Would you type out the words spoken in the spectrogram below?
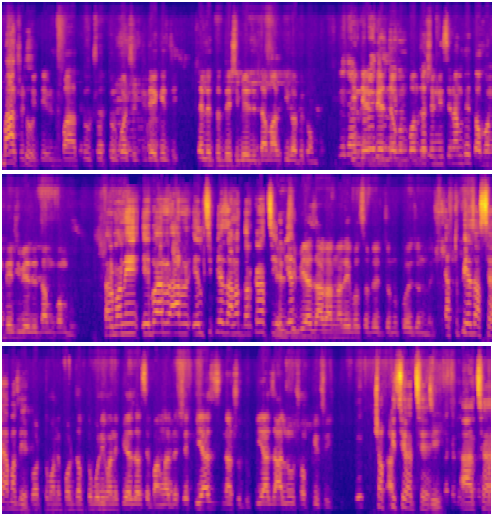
বাহাত্তর। সত্তর পঁয়ষট্টি টাকা কেজি তাহলে তো দেশি পেঁয়াজের দাম আর কীভাবে কমবে? ইন্ডিয়ান পেঁয়াজ যখন পঞ্চাশের নিচে নামবে তখন দেশি পেঁয়াজের দাম কমবে। তার মানে এবার আর এলসি পেঁয়াজ আনার দরকার আছে এলসি পেঁয়াজ আর রান্নার এই বছরের জন্য প্রয়োজন নেই। এত পেঁয়াজ আছে আমাদের। বর্তমানে পর্যাপ্ত পরিমাণে পেঁয়াজ আছে বাংলাদেশে পেঁয়াজ না শুধু পেঁয়াজ আলু সবকিছুই। সবকিছু আছে? জি। আচ্ছা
